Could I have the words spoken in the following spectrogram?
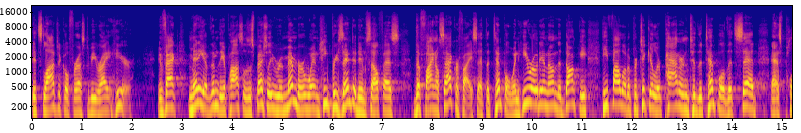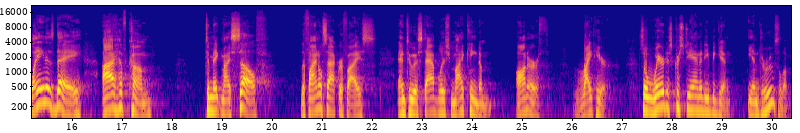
it's logical for us to be right here. In fact, many of them, the apostles especially, remember when he presented himself as the final sacrifice at the temple. When he rode in on the donkey, he followed a particular pattern to the temple that said, as plain as day, I have come to make myself the final sacrifice and to establish my kingdom on earth right here. So, where does Christianity begin? in Jerusalem.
